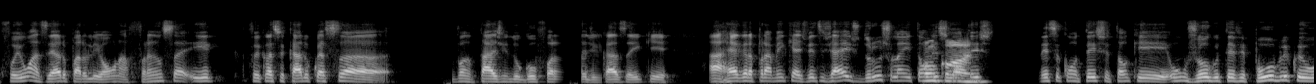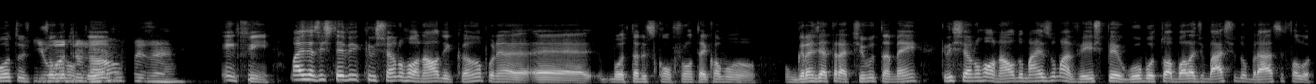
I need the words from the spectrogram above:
foi 1 a 0 para o Lyon na França e foi classificado com essa vantagem do gol fora de casa aí que a regra para mim que às vezes já é esdrúxula, então nesse contexto, nesse contexto então que um jogo teve público e o outro e jogo o outro não. Não, pois é. Enfim, mas a gente teve Cristiano Ronaldo em campo, né? É, botando esse confronto aí como um grande atrativo também. Cristiano Ronaldo, mais uma vez, pegou, botou a bola debaixo do braço e falou:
